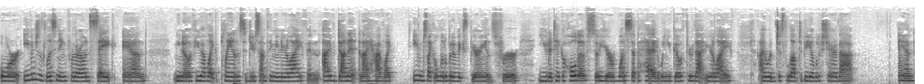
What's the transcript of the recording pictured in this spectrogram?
or even just listening for their own sake. And you know if you have like plans to do something in your life and I've done it and I have like even just like a little bit of experience for you to take a hold of so you're one step ahead when you go through that in your life. I would just love to be able to share that. And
